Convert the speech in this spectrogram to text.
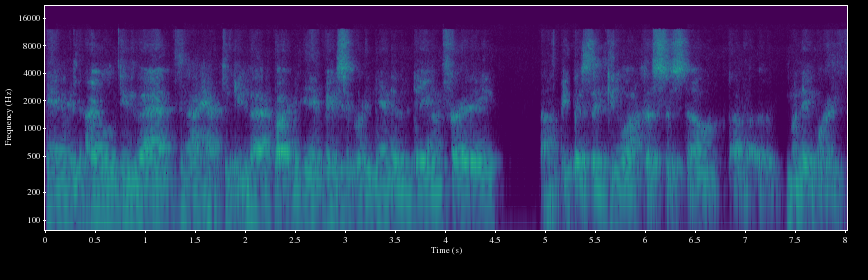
And I will do that, and I have to do that by the, basically the end of the day on Friday, uh, because they do lock the system, uh, Monday morning.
